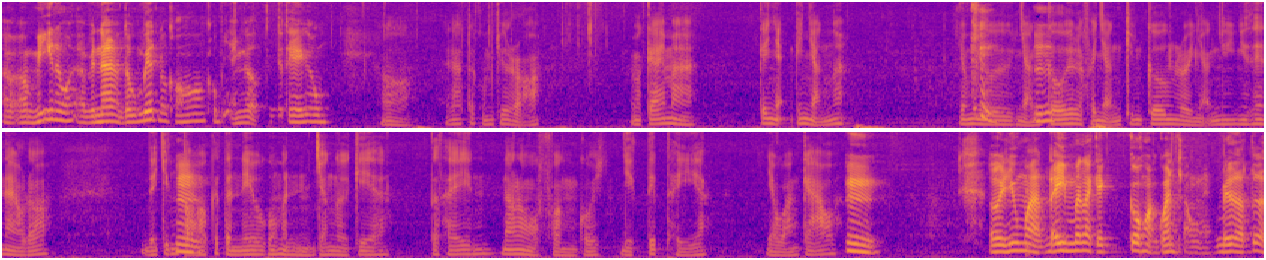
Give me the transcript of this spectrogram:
ở, ở Mỹ thôi ở Việt Nam tớ không biết nó có có bị ảnh hưởng như thế không Ờ, cái đó tôi cũng chưa rõ. Mà cái mà cái nhận cái nhận á giống như nhận Ừ. cưới là phải nhận kim cương rồi nhận như, như thế nào đó để chứng Ừ. tỏ cái tình yêu của mình cho người kia. Tôi thấy nó là một phần của việc tiếp thị á và quảng cáo á. ừ ừ nhưng mà đây mới là cái câu hỏi quan trọng này bây giờ tức là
